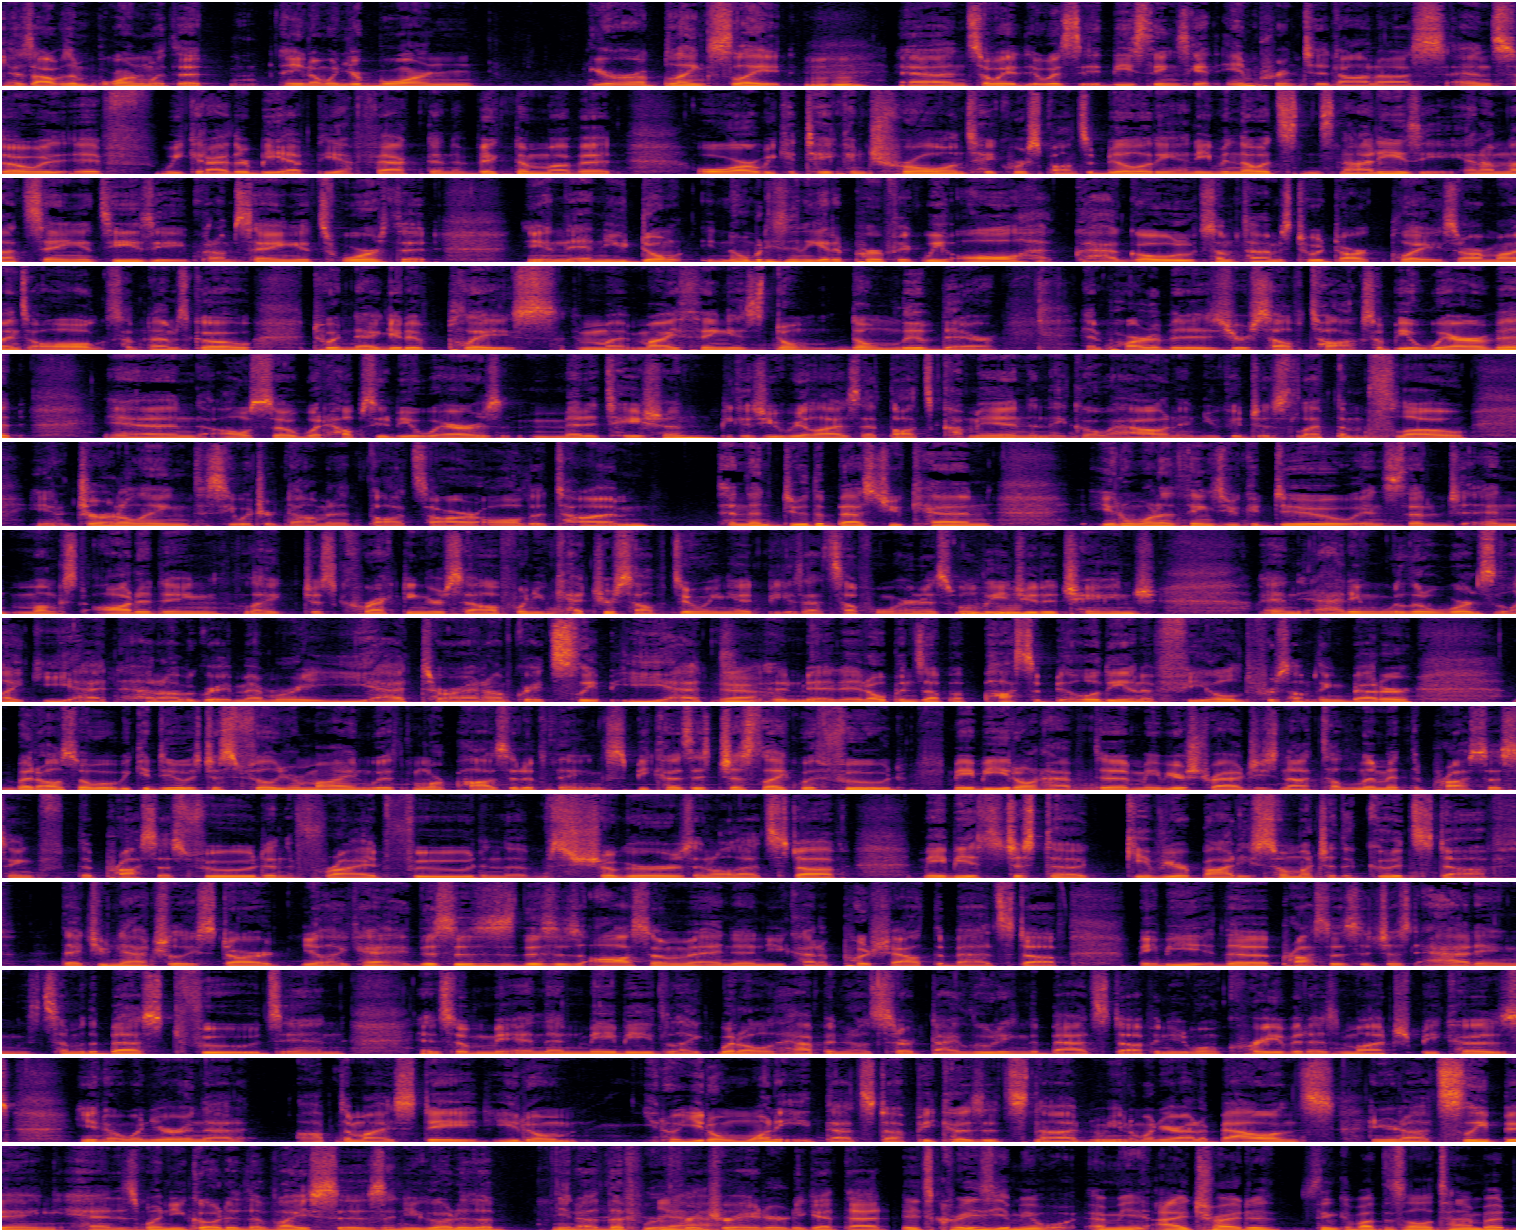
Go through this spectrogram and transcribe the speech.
As i wasn't born with it you know when you're born you're a blank slate. Mm-hmm. And so it, it was, it, these things get imprinted on us. And so if we could either be at the effect and a victim of it, or we could take control and take responsibility. And even though it's, it's not easy, and I'm not saying it's easy, but I'm saying it's worth it. And, and you don't, nobody's going to get it perfect. We all ha- go sometimes to a dark place. Our minds all sometimes go to a negative place. My, my thing is don't, don't live there. And part of it is your self talk. So be aware of it. And also what helps you to be aware is meditation because you realize that thoughts come in and they go out and you could just let them flow. You know, journaling to see what your dominant thoughts are all the time. And then do the best you can you know, one of the things you could do instead of and amongst auditing, like just correcting yourself when you catch yourself doing it, because that self awareness will mm-hmm. lead you to change, and adding little words like "yet," I don't have a great memory yet, or I don't have great sleep yet. Yeah. It, it opens up a possibility and a field for something better. But also, what we could do is just fill your mind with more positive things, because it's just like with food. Maybe you don't have to. Maybe your strategy is not to limit the processing, the processed food and the fried food and the sugars and all that stuff. Maybe it's just just to give your body so much of the good stuff that you naturally start you're like hey this is this is awesome and then you kind of push out the bad stuff. Maybe the process is just adding some of the best foods in and so and then maybe like what'll happen it'll start diluting the bad stuff and you won't crave it as much because you know when you're in that optimized state you don't you know you don't want to eat that stuff because it's not you know when you're out of balance and you're not sleeping and is when you go to the vices and you go to the you know, the refrigerator yeah. to get that. It's crazy. I mean, I mean, I try to think about this all the time, but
